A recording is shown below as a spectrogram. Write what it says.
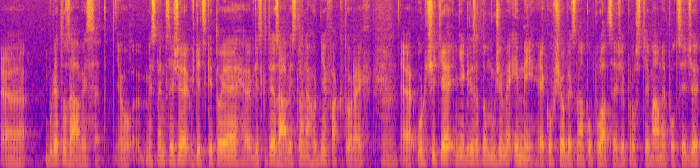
Uh, bude to záviset. Jo? Myslím si, že vždycky to, je, vždycky to je závislé na hodně faktorech. Hmm. Určitě někdy za to můžeme i my, jako všeobecná populace, že prostě máme pocit, že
